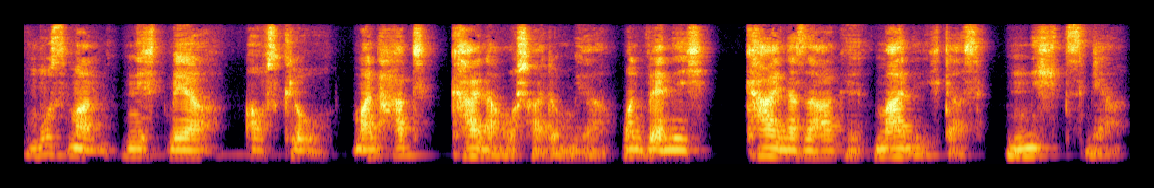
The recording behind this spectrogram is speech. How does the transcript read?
muss man nicht mehr aufs Klo. Man hat keine Ausscheidung mehr. Und wenn ich keine sage, meine ich das nichts mehr.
